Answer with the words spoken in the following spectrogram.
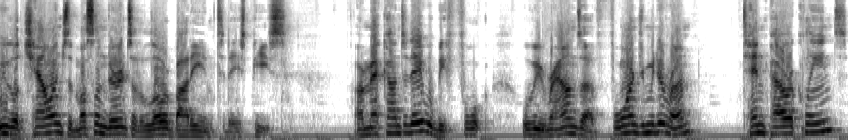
We will challenge the muscle endurance of the lower body in today's piece. Our Metcon today will be four, will be rounds of 400 meter run, 10 power cleans,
